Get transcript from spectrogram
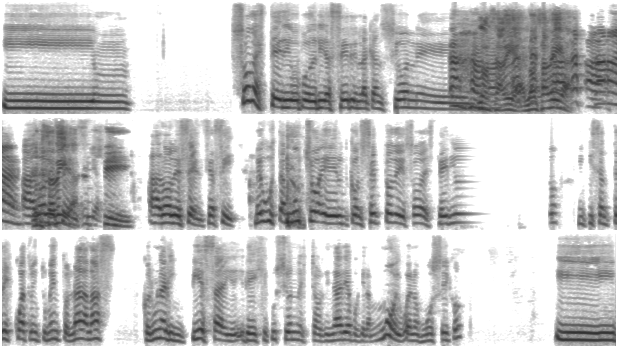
Y. Um, Soda Stereo podría ser en la canción. Eh, lo sabía, lo sabía. adolescencia. Sí. Adolescencia, sí. Me gusta mucho el concepto de Soda Stereo empiezan tres, cuatro instrumentos nada más, con una limpieza de ejecución extraordinaria, porque eran muy buenos músicos. Y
